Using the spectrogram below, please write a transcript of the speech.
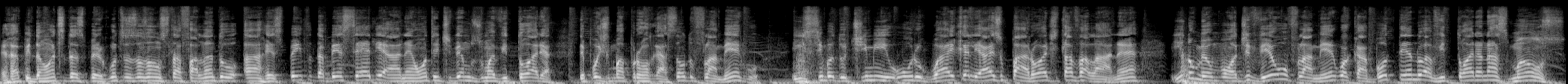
É rapidão, antes das perguntas, nós vamos estar falando a respeito da BCLA, né? Ontem tivemos uma vitória depois de uma prorrogação do Flamengo em cima do time uruguai, que aliás o Parodi estava lá, né? E no meu modo de ver, o Flamengo acabou tendo a vitória nas mãos,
